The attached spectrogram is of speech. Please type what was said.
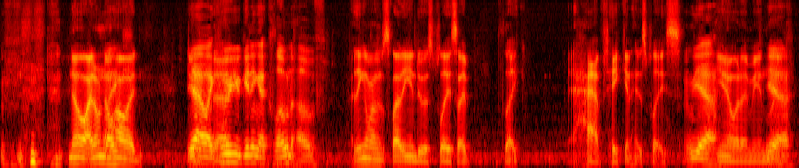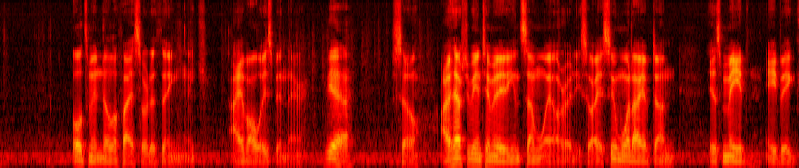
no, I don't know Like- how I'd. yeah, like that. who are you getting a clone of? I think if I'm sliding into his place, I like have taken his place. Yeah. You know what I mean? Yeah. Ultimate nullify sort of thing. Like I've always been there. Yeah. So I'd have to be intimidating in some way already. So I assume what I have done is made a big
